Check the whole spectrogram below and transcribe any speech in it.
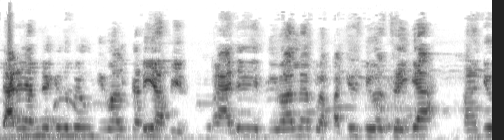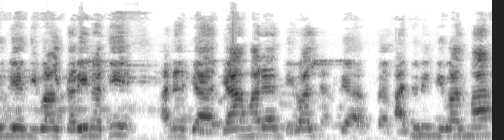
ત્યારે એમને કીધું હું દિવાલ કરી આપીશ. પણ આજે દિવાલને પચીસ દિવસ થઈ ગયા, પણ હજુ એ દિવાલ કરી નથી. અને જ્યાં અમારે દિવાલ બાજુની દિવાલમાં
